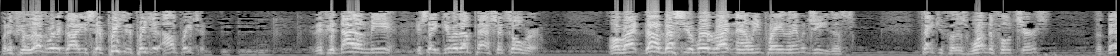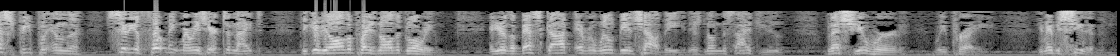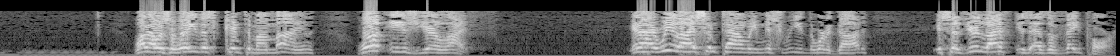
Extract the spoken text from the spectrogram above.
But if you love the Word of God, you say, preach it, preach it, I'll preach it. And if you die on me, you say, give it up, Pastor, it's over. All right, God bless your word right now. We pray in the name of Jesus. Thank you for this wonderful church. The best people in the city of Fort McMurray is here tonight to give you all the praise and all the glory. And you're the best God ever will be and shall be. There's none beside you. Bless your word, we pray. You may be seated. While I was away, this came to my mind. What is your life? And I realize sometimes we misread the Word of God. It says your life is as a vapor.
